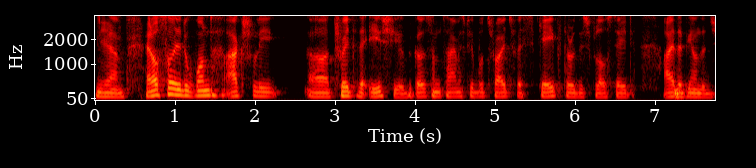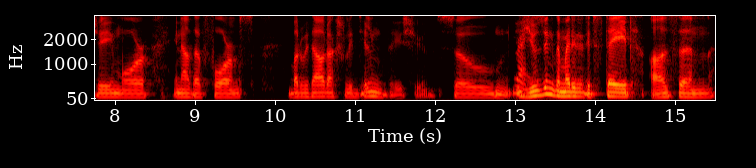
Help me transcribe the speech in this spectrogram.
Yeah, and also it won't actually uh, treat the issue because sometimes people try to escape through this flow state, either beyond the gym or in other forms, but without actually dealing with the issue. So Right. using the meditative state as an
